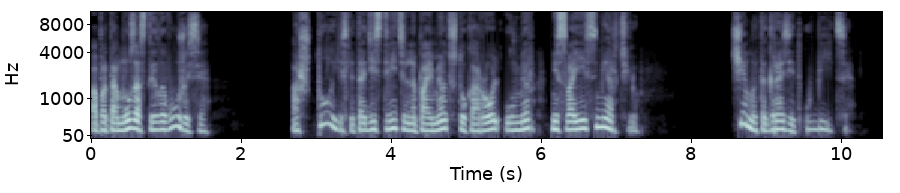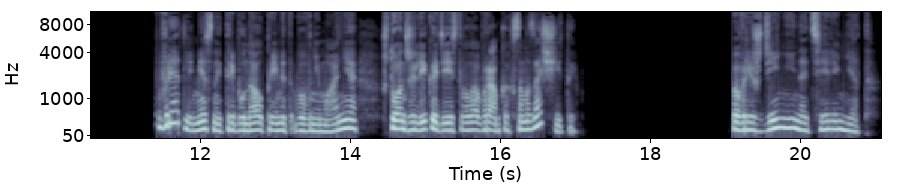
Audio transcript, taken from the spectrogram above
а потому застыла в ужасе. А что, если та действительно поймет, что король умер не своей смертью? Чем это грозит убийце? Вряд ли местный трибунал примет во внимание, что Анжелика действовала в рамках самозащиты. Повреждений на теле нет,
